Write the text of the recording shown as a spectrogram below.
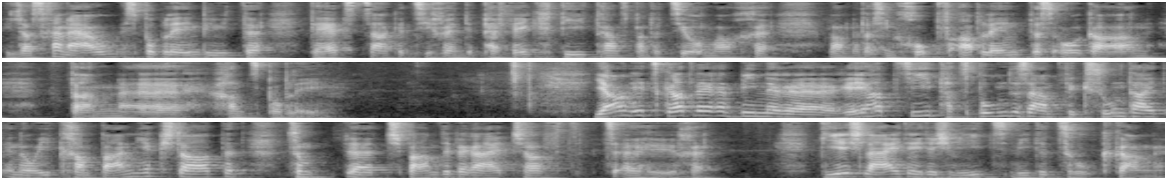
Weil das kann auch ein Problem bieten. Die Ärzte sagen, sie können eine perfekte Transplantation machen. Wenn man das im Kopf ablehnt, das Organ, dann äh, haben sie Problem. Ja, und jetzt gerade während meiner äh, Reha-Zeit hat das Bundesamt für Gesundheit eine neue Kampagne gestartet, um äh, die Spendebereitschaft zu erhöhen. Die ist leider in der Schweiz wieder zurückgegangen.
